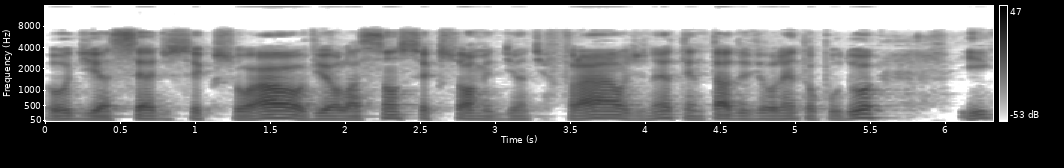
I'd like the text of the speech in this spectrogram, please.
ou de assédio sexual, violação sexual mediante fraude, né, tentado violento ao pudor. E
